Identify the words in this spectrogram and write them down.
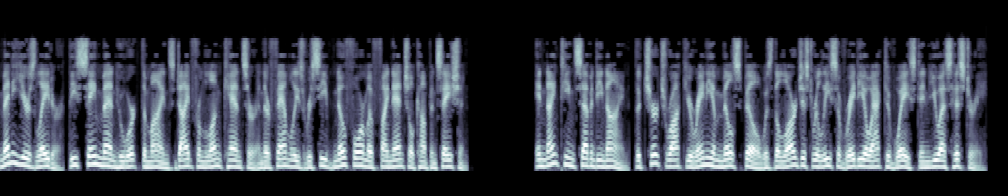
Many years later, these same men who worked the mines died from lung cancer and their families received no form of financial compensation. In 1979, the Church Rock uranium mill spill was the largest release of radioactive waste in U.S. history.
